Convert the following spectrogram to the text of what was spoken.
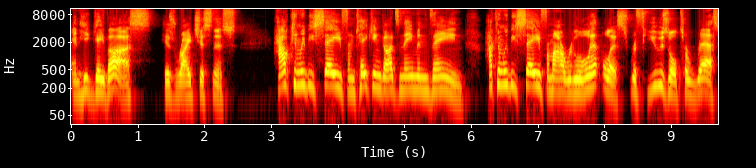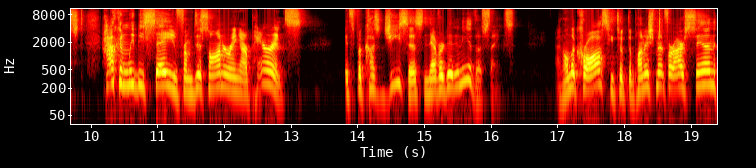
and he gave us his righteousness. How can we be saved from taking God's name in vain? How can we be saved from our relentless refusal to rest? How can we be saved from dishonoring our parents? It's because Jesus never did any of those things. And on the cross, he took the punishment for our sin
